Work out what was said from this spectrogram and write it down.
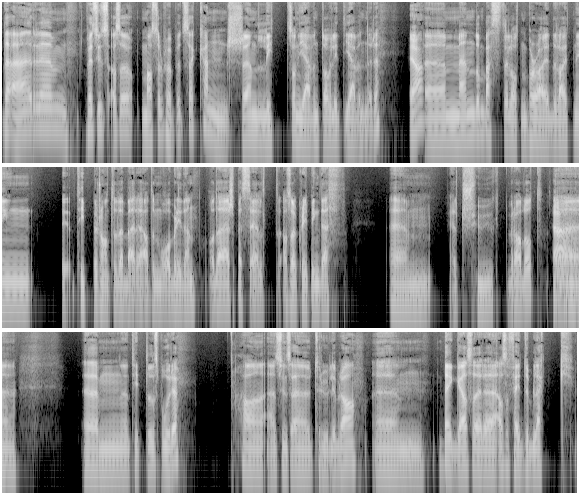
Det er For jeg syns altså Master Puppets er kanskje en litt sånn jevnt over litt jevnere. Ja. Men de beste låtene på Ride the Lightning tipper sånn at det bare at det må bli den. Og det er spesielt altså Creeping Death. Um, helt sjukt bra låt. Ja. Eh, um, Tittelsporet syns jeg er utrolig bra. Um, begge altså, er, altså Fade to Black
